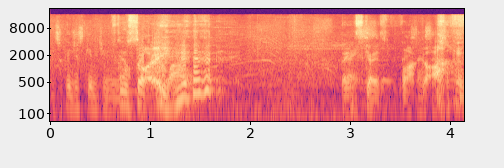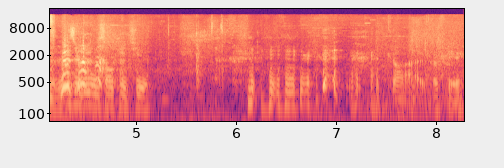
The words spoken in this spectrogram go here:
It's okay, just give it to me now. I'm sorry. Wow. Thanks, Nice. guys. Fuck Nice, nice, off. nice. Okay, laser beam is okay too. God. Okay.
